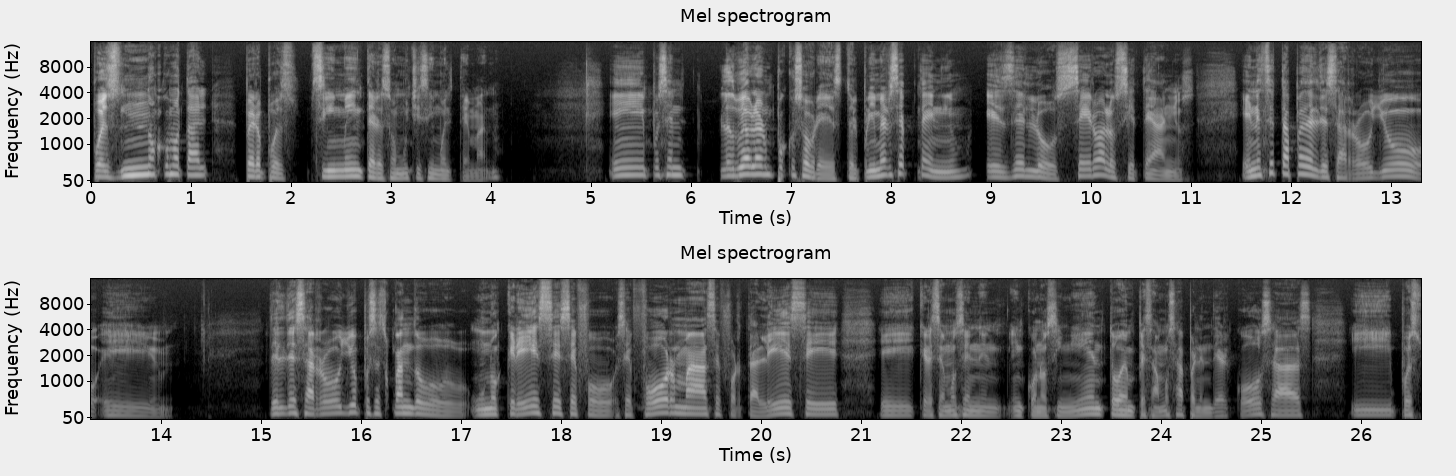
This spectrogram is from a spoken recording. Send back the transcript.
Pues no como tal, pero pues sí me interesó muchísimo el tema, ¿no? Eh, pues les voy a hablar un poco sobre esto. El primer septenio es de los 0 a los 7 años en esta etapa del desarrollo, eh, del desarrollo, pues es cuando uno crece, se, forma, se fortalece, eh, crecemos en, conocimiento, empezamos a aprender cosas y pues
